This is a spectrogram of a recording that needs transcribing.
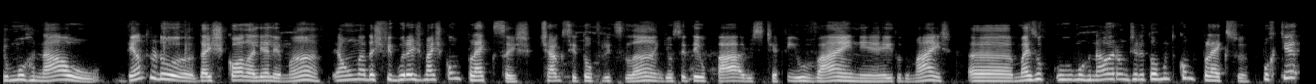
que o Murnau dentro do, da escola ali alemã, é uma das figuras mais complexas. O Thiago citou Fritz Lang, eu citei o Pavist, enfim, o Weiner e tudo mais. Uh, mas o, o, Murnau era um diretor muito complexo, porque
